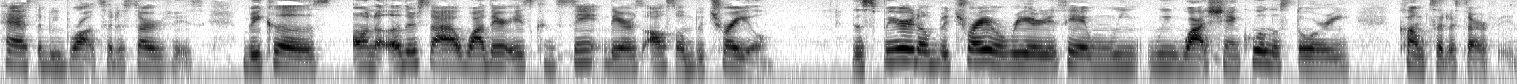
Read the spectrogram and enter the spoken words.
has to be brought to the surface because on the other side, while there is consent, there's also betrayal. The spirit of betrayal reared its head when we, we watch Shanquella's story come to the surface.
